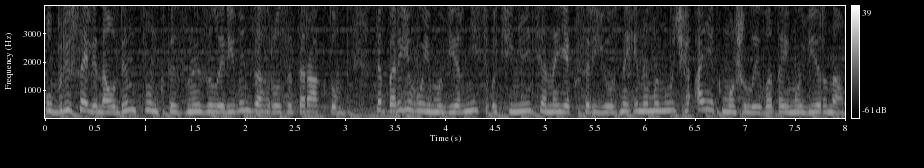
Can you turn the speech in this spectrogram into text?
У Брюсселі на один пункт знизили рівень загрози теракту. Тепер його ймовірність оцінюється не як серйозна і неминуча, а як можлива та ймовірна.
